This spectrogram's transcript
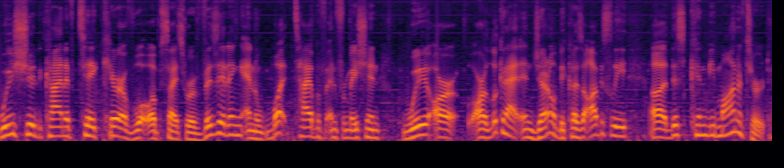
we should kind of take care of what websites we're visiting and what type of information we are, are looking at in general because obviously uh, this can be monitored.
